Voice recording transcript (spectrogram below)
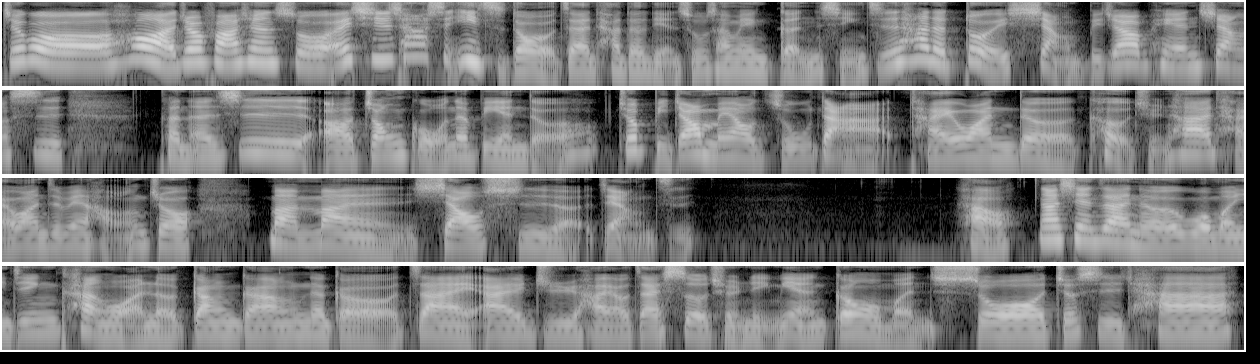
结果后来就发现说，哎，其实他是一直都有在他的脸书上面更新，只是他的对象比较偏向是可能是呃中国那边的，就比较没有主打台湾的客群，他在台湾这边好像就慢慢消失了这样子。好，那现在呢，我们已经看完了刚刚那个在 IG 还有在社群里面跟我们说，就是他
